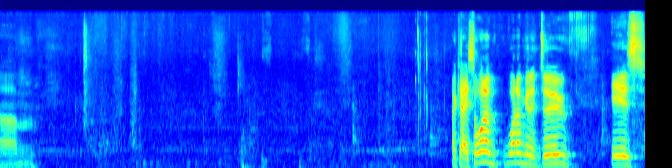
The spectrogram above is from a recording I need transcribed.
Um, okay, so what I'm, what I'm going to do is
